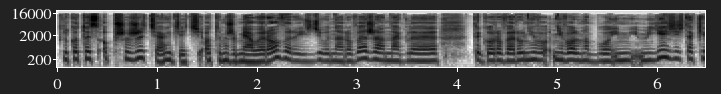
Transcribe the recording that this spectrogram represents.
tylko to jest o przeżyciach dzieci, o tym, że miały rower, jeździły na rowerze, a nagle tego roweru nie, nie wolno było im jeździć. Takie,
